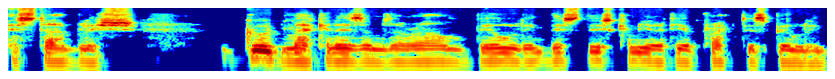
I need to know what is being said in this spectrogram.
establish good mechanisms around building this this community of practice building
